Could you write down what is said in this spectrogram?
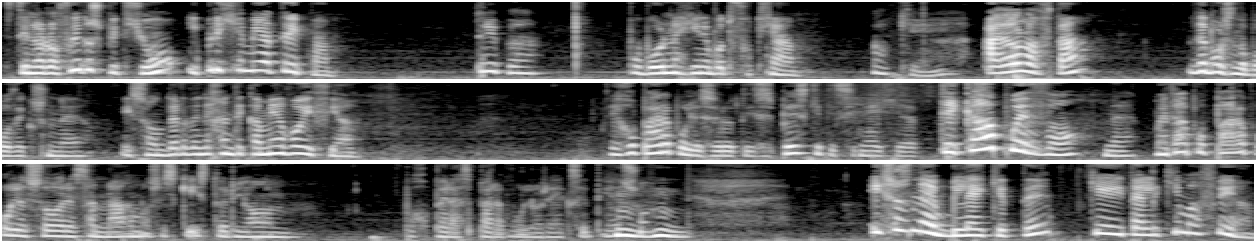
στην οροφή του σπιτιού υπήρχε μία τρύπα Τρύπα. που μπορεί να γίνει από τη φωτιά. Οκ. Αλλά όλα αυτά δεν μπορούσαν να το αποδείξουν. Οι Σόντερ δεν είχαν και καμία βοήθεια. Έχω πάρα πολλές ερωτήσεις. Πες και τη συνέχεια. Και κάπου εδώ, Ναι. μετά από πάρα πολλές ώρες ανάγνωσης και ιστοριών που έχω περάσει πάρα πολύ ωραία εξαιτίας σου, ίσως να εμπλέκεται και η Ιταλική μαφία.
